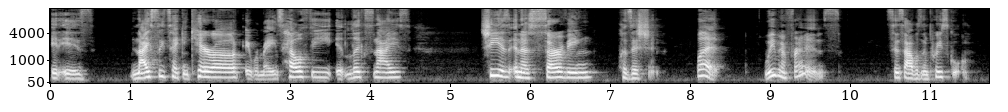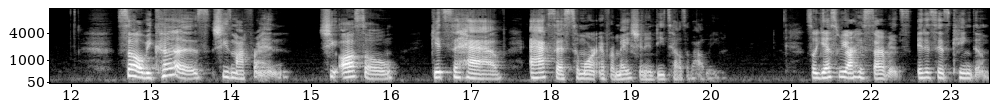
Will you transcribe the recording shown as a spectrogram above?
it is nicely taken care of. It remains healthy. It looks nice. She is in a serving position. But we've been friends since I was in preschool. So, because she's my friend, she also gets to have access to more information and details about me. So, yes, we are his servants. It is his kingdom.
